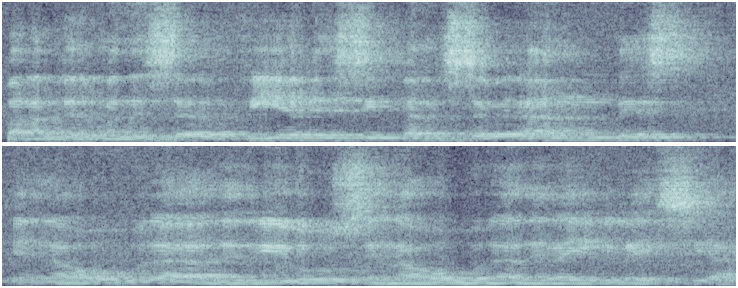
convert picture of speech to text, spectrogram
para permanecer fieles y perseverantes en la obra de Dios, en la obra de la iglesia.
